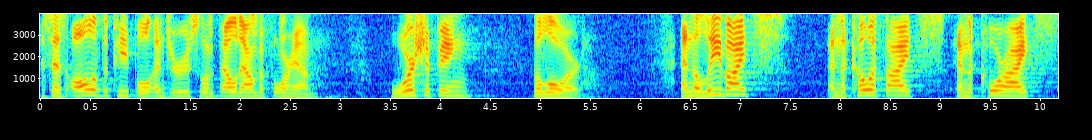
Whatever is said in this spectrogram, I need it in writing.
It says, All of the people in Jerusalem fell down before him, worshiping the Lord. And the Levites and the Kohathites and the Korahites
